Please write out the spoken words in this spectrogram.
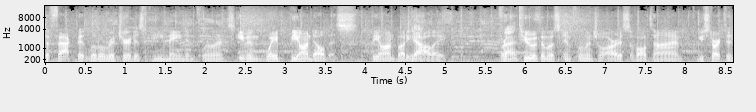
the fact that Little Richard is the main influence, even way beyond Elvis, beyond Buddy Yeah. Holly, for Right. two of the most influential artists of all time, you start to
